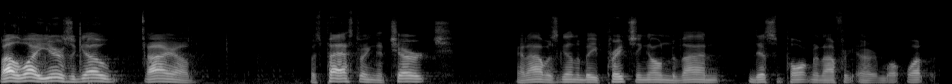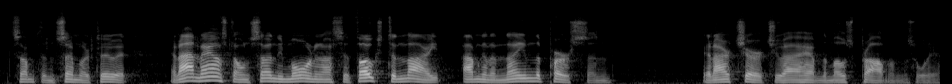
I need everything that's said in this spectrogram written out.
By the way, years ago, I uh, was pastoring a church, and I was going to be preaching on divine disappointment. I forget, or what, what something similar to it. And I announced on Sunday morning, I said, folks, tonight I'm going to name the person in our church who I have the most problems with.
